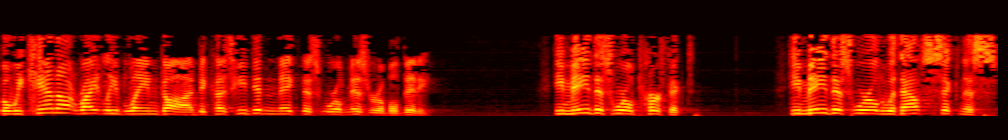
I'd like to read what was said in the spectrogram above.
but we cannot rightly blame God because He didn't make this world miserable, did He? He made this world perfect. He made this world without sickness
